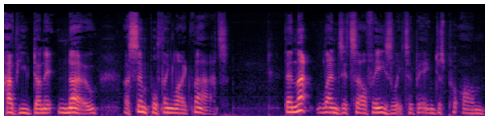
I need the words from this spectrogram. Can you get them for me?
Have you done it? No. A simple thing like that. Then that lends itself easily to being just put on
